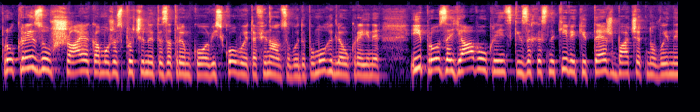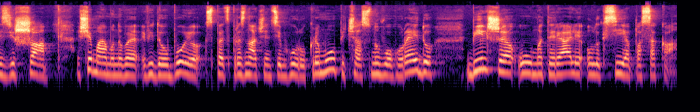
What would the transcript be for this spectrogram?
про кризу в США, яка може спричинити затримку військової та фінансової допомоги для України, і про заяву українських захисників, які теж бачать новини зі США. Ще маємо нове відео бою спецпризначенців ГУРу Криму під час нового рейду. Більше у матеріалі Олексія Пасака.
